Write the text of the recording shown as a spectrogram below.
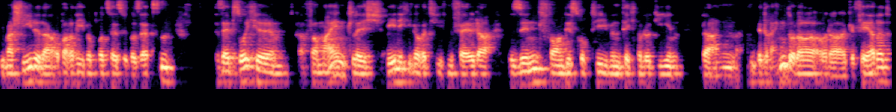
die Maschine dann operative Prozesse übersetzen. Selbst solche vermeintlich wenig innovativen Felder sind von disruptiven Technologien dann bedrängt oder, oder gefährdet.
